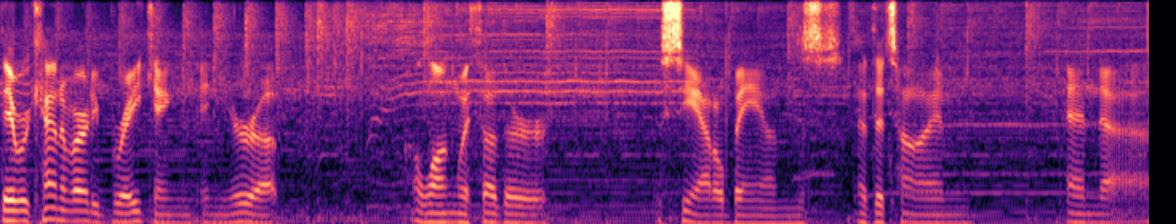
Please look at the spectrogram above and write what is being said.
they were kind of already breaking in Europe, along with other Seattle bands at the time, and uh,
